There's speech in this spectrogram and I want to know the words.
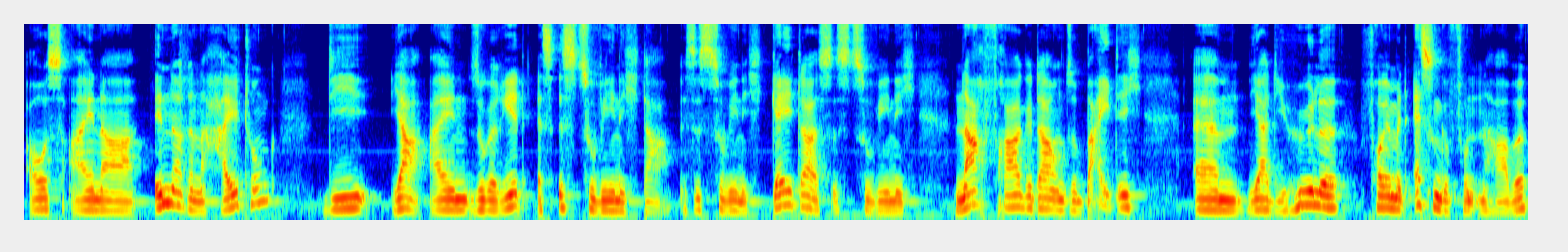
aus einer inneren Haltung, die ja ein suggeriert, es ist zu wenig da. Es ist zu wenig Geld da, es ist zu wenig Nachfrage da und sobald ich ähm, ja die Höhle voll mit Essen gefunden habe,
